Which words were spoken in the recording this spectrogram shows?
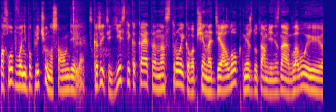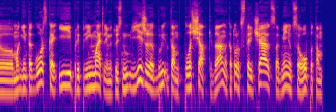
похлопывания по плечу на самом деле. Скажите, есть ли какая-то настройка вообще на диалог между там, я не знаю, главой э, Магнитогорска и предпринимателями? То есть ну, есть же там площадки, да, на которых встречаются, обмениваются опытом,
